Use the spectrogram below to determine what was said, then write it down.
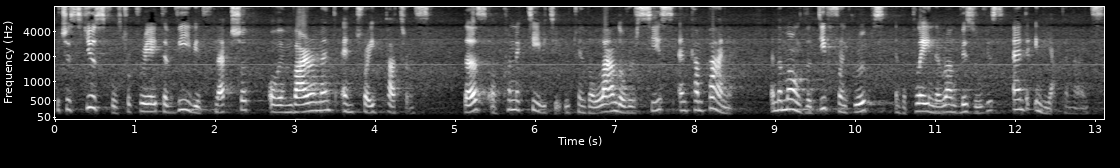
which is useful to create a vivid snapshot of environment and trade patterns, thus of connectivity between the land overseas and Campania, and among the different groups in the plain around Vesuvius and in the Apennines.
